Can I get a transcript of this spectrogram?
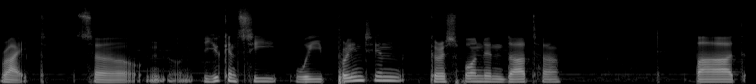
Right. So you can see we print in corresponding data, but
